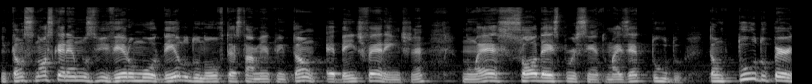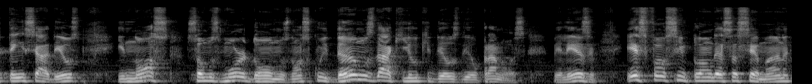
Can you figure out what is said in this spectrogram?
Então, se nós queremos viver o modelo do Novo Testamento, então, é bem diferente, né? Não é só 10%, mas é tudo. Então, tudo pertence a Deus e nós somos mordomos, nós cuidamos daquilo que Deus deu para nós, beleza? Esse foi o simplão dessa semana.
